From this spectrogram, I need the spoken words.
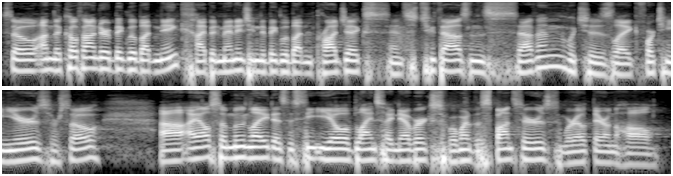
So, I'm the co founder of Big Blue Button Inc. I've been managing the Big Blue Button project since 2007, which is like 14 years or so. Uh, I also moonlight as the CEO of Blindside Networks. We're one of the sponsors, and we're out there in the hall.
